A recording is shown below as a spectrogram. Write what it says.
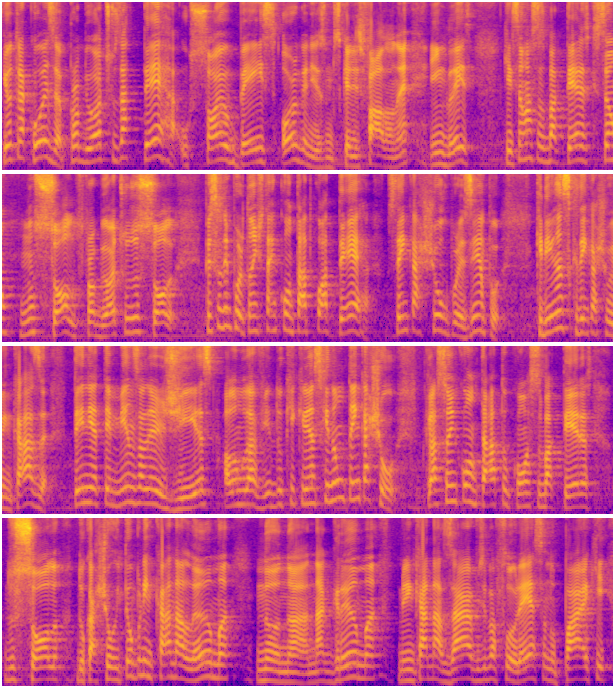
E outra coisa, probióticos da terra, os soil-based organisms que eles falam, né, em inglês, que são essas bactérias que são no solo, os probióticos do solo. Pensando importante estar em contato com a terra. Você tem cachorro, por exemplo, crianças que têm cachorro em casa tendem a ter menos alergias ao longo da vida do que crianças que não têm cachorro, porque elas estão em contato com essas bactérias do solo do cachorro. Então brincar na lama, no, na, na grama, brincar nas árvores, ir para a floresta, no parque,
